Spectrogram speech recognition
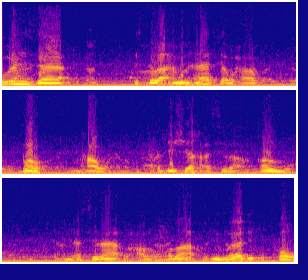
ogaanaysaa istilaaxa minhaajka waxaa baro. Maxaa waay haddii sheekha asiraa aqalo yani asiraa waxaa la wadaa wixii waajibka koob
